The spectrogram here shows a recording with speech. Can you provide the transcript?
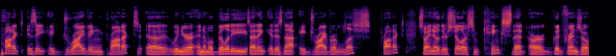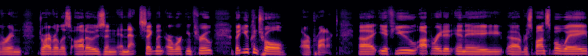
product is a, a driving product. Uh, when you're in a mobility setting, it is not a driverless product. So I know there still are some kinks that our good friends over in driverless autos and, and that segment are working through, but you control our product. Uh, if you operate it in a uh, responsible way,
